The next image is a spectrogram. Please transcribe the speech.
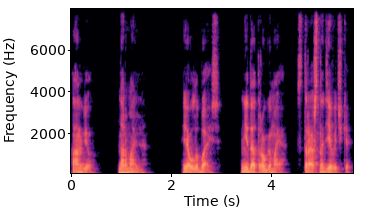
Ангел. Нормально. Я улыбаюсь. Недотрога моя. Страшно девочке.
